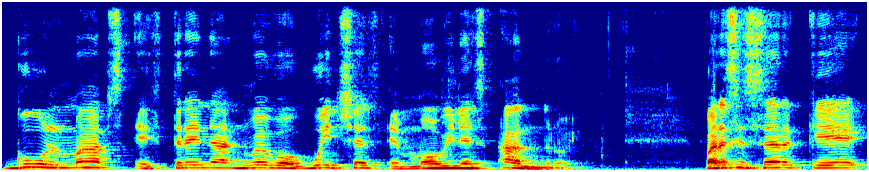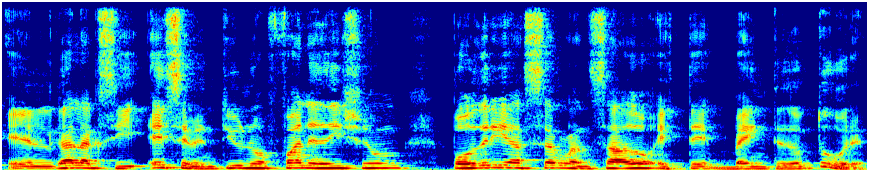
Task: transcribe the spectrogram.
Google Maps estrena nuevo widget en móviles Android. Parece ser que el Galaxy S21 Fan Edition podría ser lanzado este 20 de octubre,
